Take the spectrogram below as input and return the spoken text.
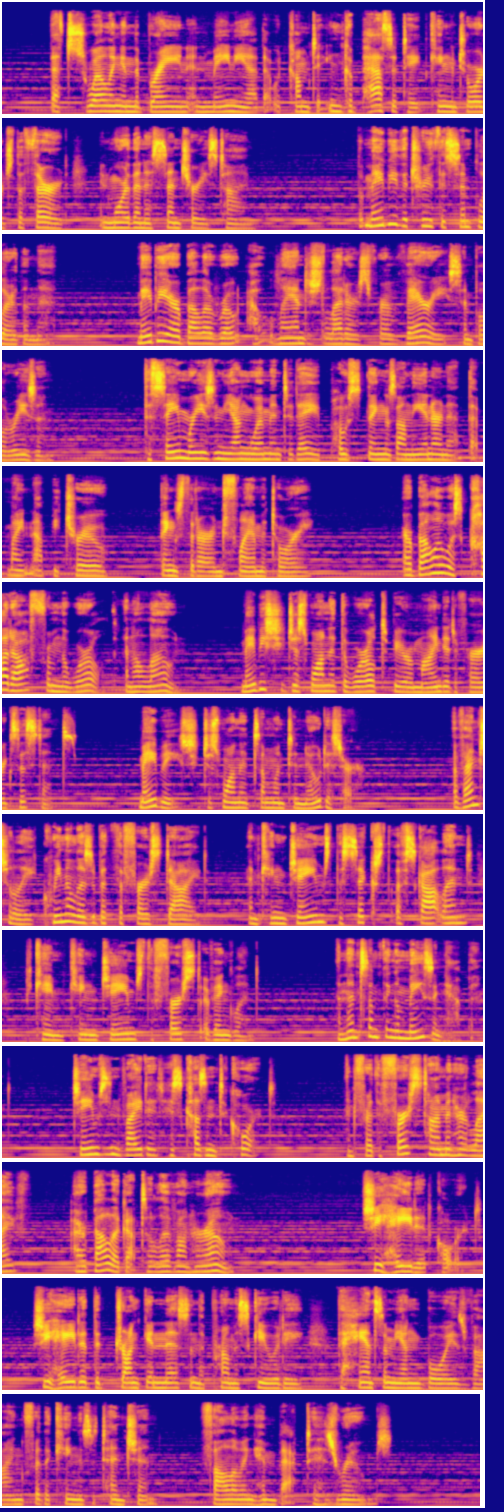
that swelling in the brain and mania that would come to incapacitate King George III in more than a century's time. But maybe the truth is simpler than that. Maybe Arbella wrote outlandish letters for a very simple reason. The same reason young women today post things on the internet that might not be true, things that are inflammatory. Arbella was cut off from the world and alone. Maybe she just wanted the world to be reminded of her existence. Maybe she just wanted someone to notice her. Eventually, Queen Elizabeth I died, and King James VI of Scotland became King James I of England. And then something amazing happened. James invited his cousin to court, and for the first time in her life, Arabella got to live on her own. She hated court. She hated the drunkenness and the promiscuity, the handsome young boys vying for the king's attention, following him back to his rooms.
